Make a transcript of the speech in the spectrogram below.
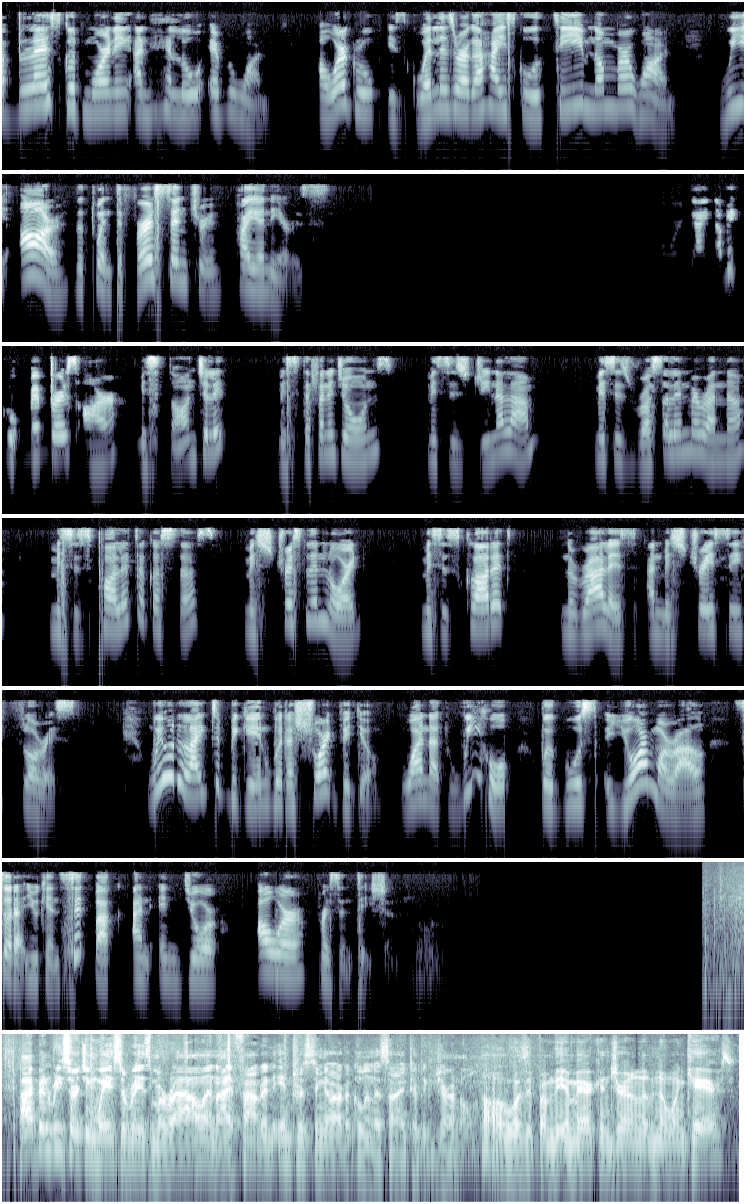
A blessed good morning and hello everyone. Our group is Gwen Lizarraga High School team number one. We are the 21st century pioneers. Our dynamic group members are Miss Dawn Gillett, Miss Stephanie Jones, Mrs. Gina Lamb, Mrs. Rosalind Miranda, Mrs. Paulette Augustus, Miss Trislin Lord, Mrs. Claudette Norales, and Miss Tracy Flores. We would like to begin with a short video, one that we hope will boost your morale so that you can sit back and endure our presentation. I've been researching ways to raise morale, and I found an interesting article in a scientific journal. Oh, was it from the American Journal of No One Cares?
